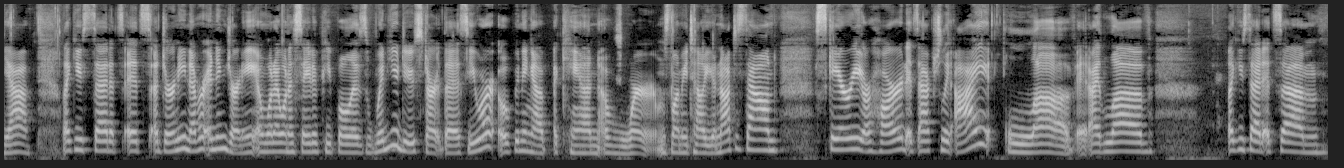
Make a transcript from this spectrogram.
Yeah. Like you said, it's it's a journey, never ending journey. And what I want to say to people is when you do start this, you are opening up a can of worms. Let me tell you, not to sound scary or hard. It's actually I love it. I love like you said, it's um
